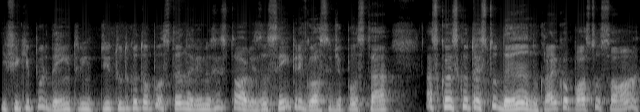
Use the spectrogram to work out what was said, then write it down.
e fique por dentro de tudo que eu estou postando ali nos stories. Eu sempre gosto de postar as coisas que eu estou estudando. Claro que eu posto só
